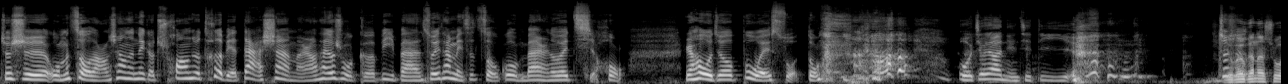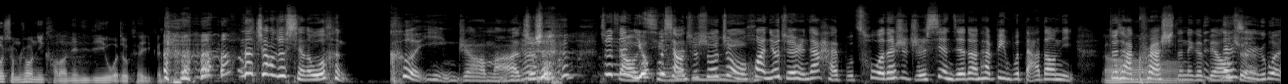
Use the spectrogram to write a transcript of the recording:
就是我们走廊上的那个窗就特别大扇嘛，然后他又是我隔壁班，所以他每次走过我们班人都会起哄，然后我就不为所动，我就要年级第一，就是有没有跟他说什么时候你考到年级第一，我就可以跟你？那这样就显得我很刻意，你知道吗？就是，就那你又不想去说这种话，你就觉得人家还不错，但是只是现阶段他并不达到你对他哦 crush 的那个标准但是。如果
